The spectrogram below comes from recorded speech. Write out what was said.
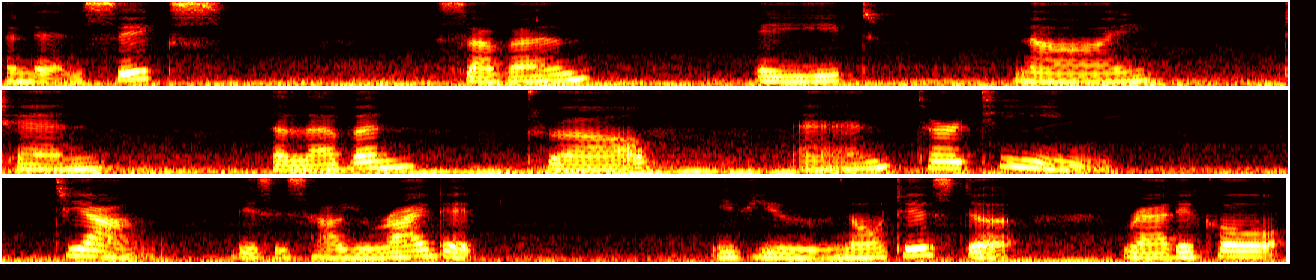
and then six, seven, eight, nine, ten, eleven, twelve, and 13. Jiang, this is how you write it. If you notice the radical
